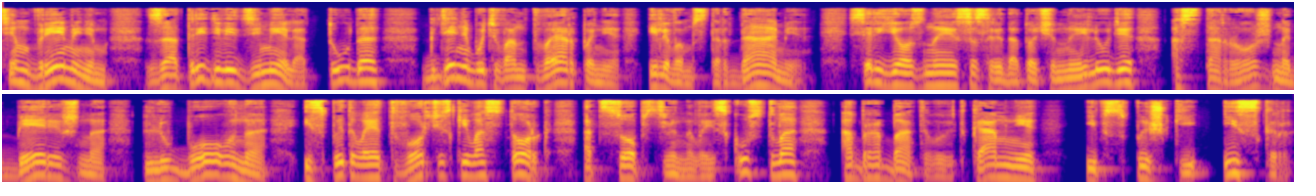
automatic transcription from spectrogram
Тем временем за три-девять земель оттуда, где-нибудь в Антверпене или в Амстердаме, серьезные сосредоточенные люди осторожно, бережно, любовно, испытывая творческий восторг от собственного искусства, обрабатывают камни и вспышки искр,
